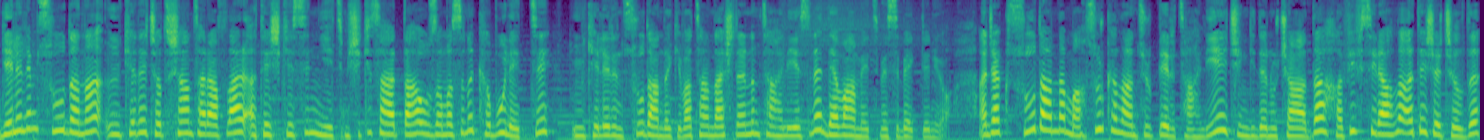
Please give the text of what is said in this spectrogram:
Gelelim Sudan'a, ülkede çatışan taraflar ateşkesin 72 saat daha uzamasını kabul etti. Ülkelerin Sudan'daki vatandaşlarının tahliyesine devam etmesi bekleniyor. Ancak Sudan'da mahsur kalan Türkleri tahliye için giden uçağa da hafif silahlı ateş açıldı.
